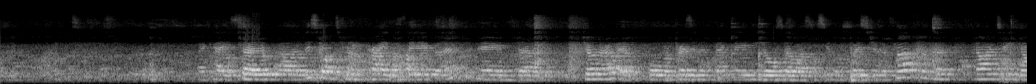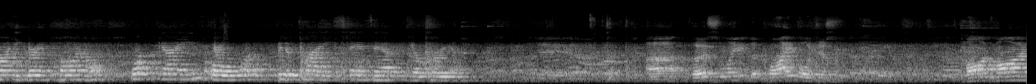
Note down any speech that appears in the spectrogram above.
it. Okay, so uh, this one's from Craig Fairburn, and uh, Jono, our former president back there, he also asked a similar question. Apart from the 1990 grand final, what game or what bit of play stands out in your career? Uh, personally, the play or just my, my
